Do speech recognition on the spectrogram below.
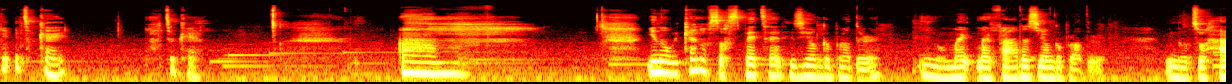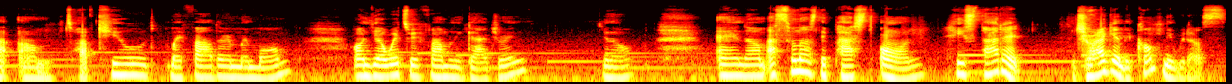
It's okay. It's okay. Um, you know, we kind of suspected his younger brother, you know, my, my father's younger brother, you know, to have um to have killed my father and my mom on their way to a family gathering, you know. And um, as soon as they passed on, he started dragging the company with us.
